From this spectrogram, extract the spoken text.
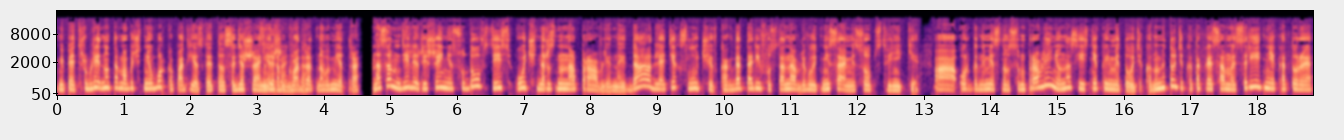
Не 5 рублей. Ну, там обычно не уборка подъезда, это содержание, содержание там, квадратного да. метра. На самом деле решения судов здесь очень разнонаправленные. Да, для тех случаев, когда тариф устанавливают не сами собственники, а органы местного самоуправления, у нас есть некая методика. Но методика такая самая средняя, которая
